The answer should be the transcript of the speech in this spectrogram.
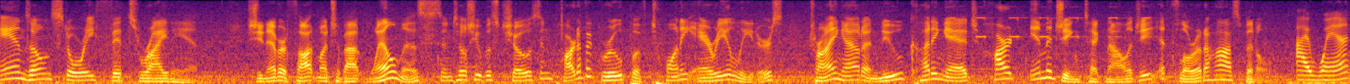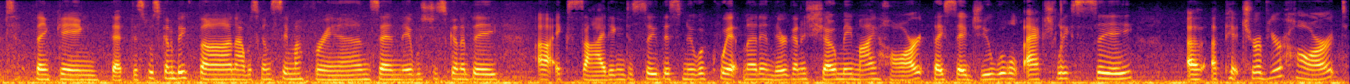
ann's own story fits right in she never thought much about wellness until she was chosen part of a group of 20 area leaders trying out a new cutting edge heart imaging technology at Florida Hospital. I went thinking that this was going to be fun. I was going to see my friends, and it was just going to be uh, exciting to see this new equipment, and they're going to show me my heart. They said, You will actually see a, a picture of your heart.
